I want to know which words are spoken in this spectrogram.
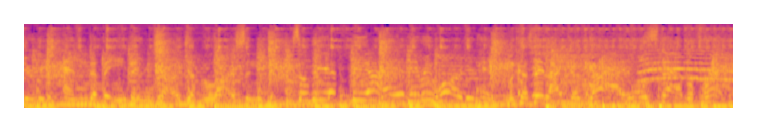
forgery and the babe in charge of larceny. So the FBI, they rewarded him because they like a guy who will stab a friend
